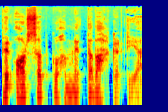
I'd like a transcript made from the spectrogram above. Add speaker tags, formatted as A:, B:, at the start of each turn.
A: پھر اور سب کو ہم نے تباہ کر دیا۔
